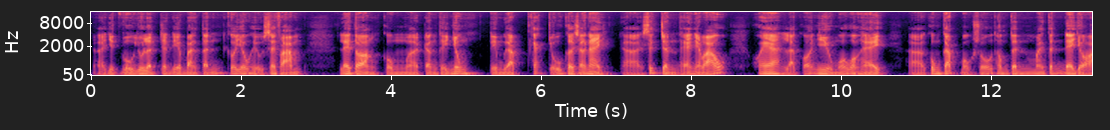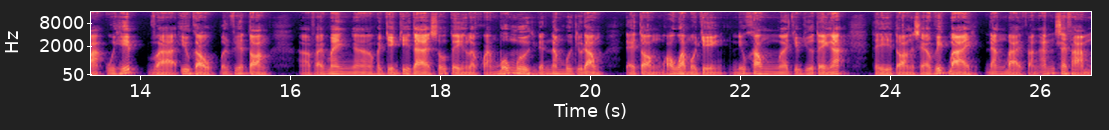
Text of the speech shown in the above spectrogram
à, dịch vụ du lịch trên địa bàn tỉnh có dấu hiệu sai phạm, Lê Toàn cùng à, Trần Thị Nhung tìm gặp các chủ cơ sở này à, xuất trình thẻ nhà báo, khoe là có nhiều mối quan hệ à, cung cấp một số thông tin mang tính đe dọa, uy hiếp và yêu cầu bên phía Toàn à, phải mang à, phải chuyển cho ta số tiền là khoảng 40 đến 50 triệu đồng để Toàn bỏ qua mọi chuyện. Nếu không à, chịu chưa tiền á thì Toàn sẽ viết bài, đăng bài phản ánh sai phạm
